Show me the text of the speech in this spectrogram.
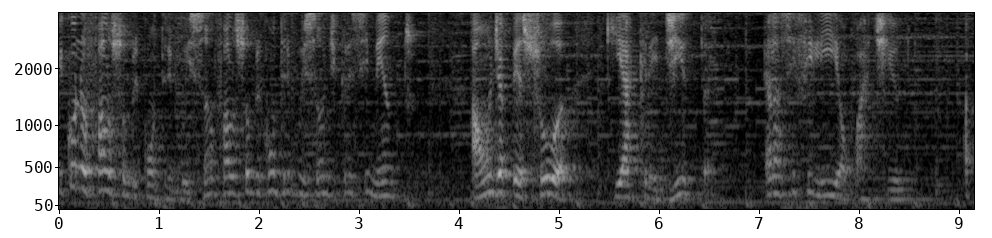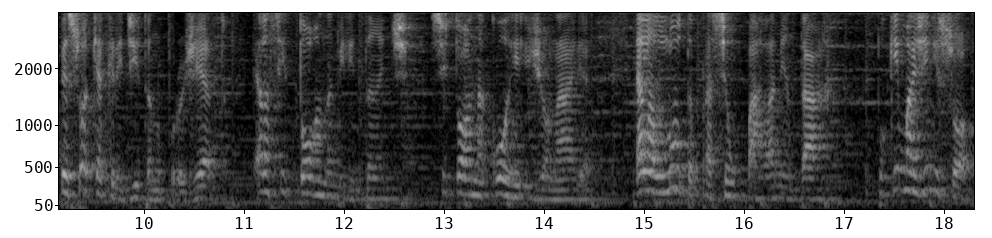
E quando eu falo sobre contribuição, eu falo sobre contribuição de crescimento, aonde a pessoa que acredita, ela se filia ao partido. A pessoa que acredita no projeto, ela se torna militante, se torna correligionária, ela luta para ser um parlamentar. Porque imagine só,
